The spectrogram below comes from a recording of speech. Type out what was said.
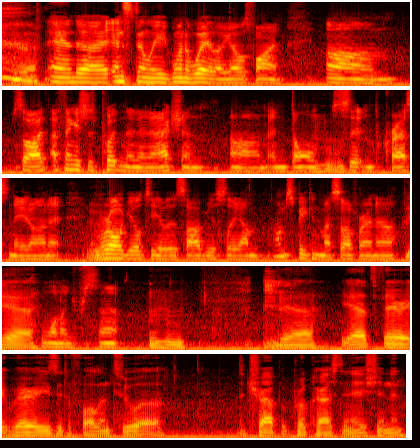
yeah. and uh, instantly went away. Like I was fine. Um, so I, I think it's just putting it in action, um, and don't Mhm. sit and procrastinate on it. And Yeah. we're all guilty of this, obviously. I'm I'm speaking to myself right now, Yeah. one hundred percent. Mm-hmm. Yeah, yeah. It's very, very easy to fall into uh, the trap of procrastination, and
